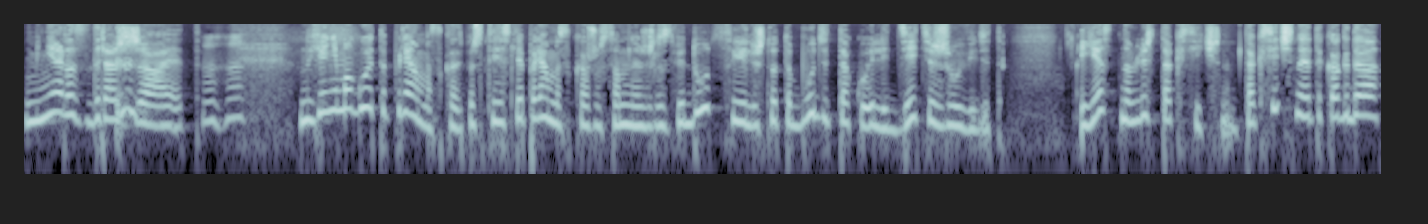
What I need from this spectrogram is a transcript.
меня раздражает. Но я не могу это прямо сказать, потому что если я прямо скажу, со мной же разведутся, или что-то будет такое, или дети же увидят. И я становлюсь токсичным. Токсично это когда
